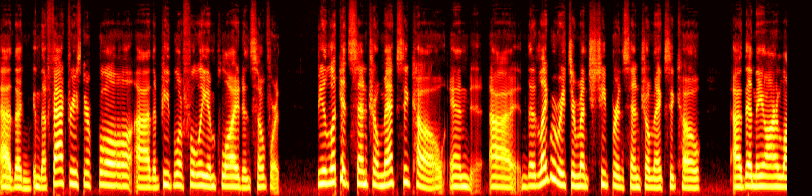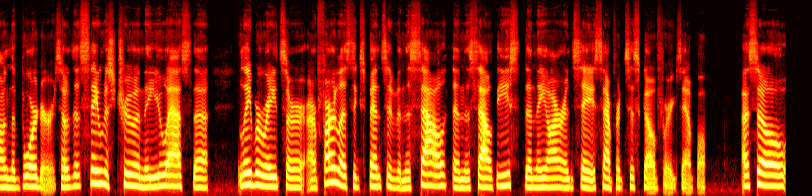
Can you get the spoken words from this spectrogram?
Uh, the, the factories are full, uh, the people are fully employed, and so forth. If you look at central Mexico, and uh, the labor rates are much cheaper in central Mexico uh, than they are along the border. So the same is true in the U.S. The labor rates are, are far less expensive in the South and the Southeast than they are in, say, San Francisco, for example. Uh, so,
